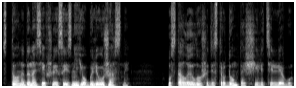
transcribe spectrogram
Стоны, доносившиеся из нее, были ужасны. Усталые лошади с трудом тащили телегу.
